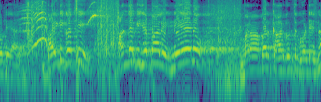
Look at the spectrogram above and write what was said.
ఓటేయాలి. బయటికి వచ్చి అందరికీ చెప్పాలి నేను బరాబర్ కారు గుర్తుకు ఓటేసిన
